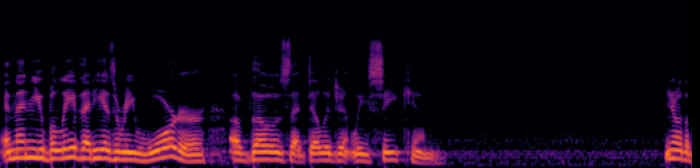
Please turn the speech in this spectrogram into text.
And then you believe that He is a rewarder of those that diligently seek Him. You know, the,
